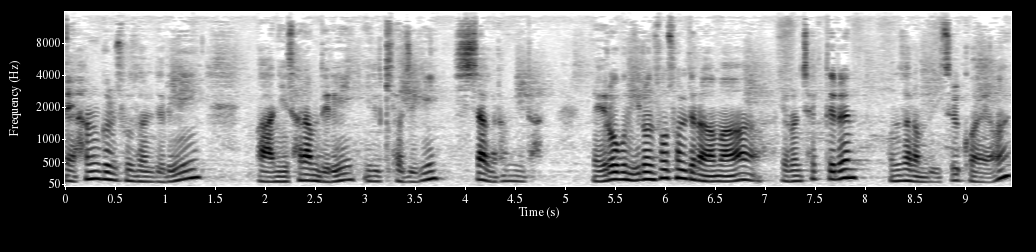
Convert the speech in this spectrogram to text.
네, 한글 소설들이 많이 사람들이 읽혀지기 시작을 합니다. 네, 여러분 이런 소설들은 아마 이런 책들은 본 사람도 있을 거예요.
